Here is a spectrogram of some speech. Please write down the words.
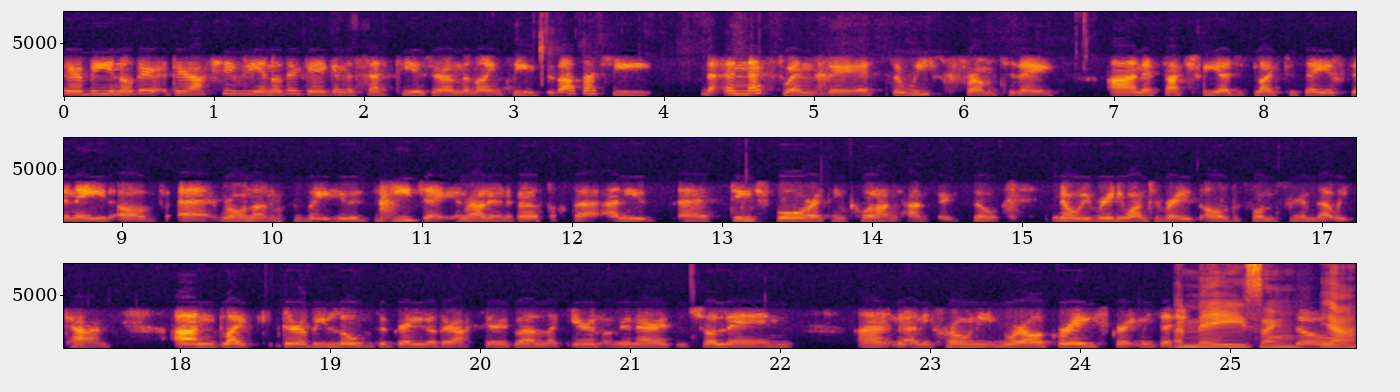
there'll be another there'll actually be another gig in the set theatre on the 19th. So that's actually ne- and next Wednesday. It's a week from today, and it's actually I just like to say it's in aid of uh, Ronan McAvee, who is the DJ in Radio Nagosta, and he's uh, stage four, I think, colon cancer. So you know we really want to raise all the funds for him that we can, and like there'll be loads of great other acts there as well, like Irlo Leonard and Sholane and Annie Crony, who are all great, great musicians Amazing. So, yeah.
